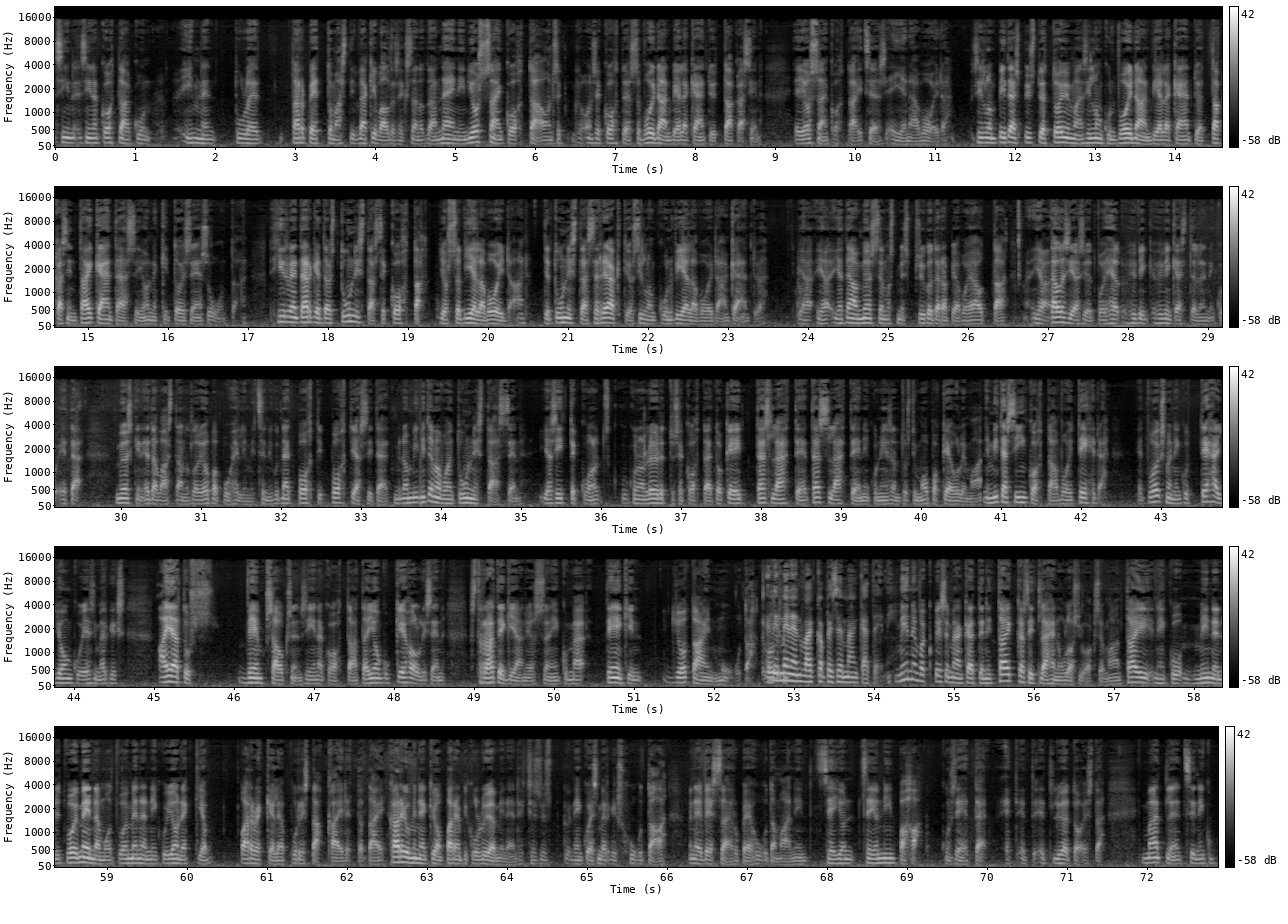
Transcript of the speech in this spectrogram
Siinä, siinä kohtaa, kun ihminen tulee tarpeettomasti väkivaltaiseksi, sanotaan näin, niin jossain kohtaa on se, on se kohta, jossa voidaan vielä kääntyä takaisin. Ja jossain kohtaa itse asiassa ei enää voida. silloin pitäisi pystyä toimimaan silloin, kun voidaan vielä kääntyä takaisin tai kääntää se jonnekin toiseen suuntaan. Hirveän tärkeää olisi tunnistaa se kohta, jossa vielä voidaan, ja tunnistaa se reaktio silloin, kun vielä voidaan kääntyä. Ja, ja, ja tämä on myös semmoista, missä psykoterapia voi auttaa. Ja tällaisia asioita voi hyvin, hyvin käsitellä niin kuin etä, myöskin etävastaanotolla, jopa puhelimitse, niin näitä pohti, pohtia sitä, että no miten mä voin tunnistaa sen. Ja sitten kun on, kun on löydetty se kohta, että okei, tässä lähtee, tässä lähtee niin, kuin niin sanotusti mopo keulimaan, niin mitä siinä kohtaa voi tehdä? Että voiko mä niin kuin tehdä jonkun esimerkiksi ajatus vempsauksen siinä kohtaa tai jonkun kehollisen strategian, jossa niin kuin mä teenkin jotain muuta. Eli menen vaikka pesemään käteni. Menen vaikka pesemään käteni, taikka sitten lähden ulos juoksemaan. Tai niin kuin, minne nyt voi mennä, mutta voi mennä niin kuin jonnekin ja parvekkeelle ja puristaa kaidetta. Tai karjuminenkin on parempi kuin lyöminen. Jos niin kuin esimerkiksi huutaa, menee vessaan ja rupeaa huutamaan, niin se ei ole, se ei ole niin paha kuin se, että et, et, et lyö toista. Mä ajattelen, että se niin kuin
